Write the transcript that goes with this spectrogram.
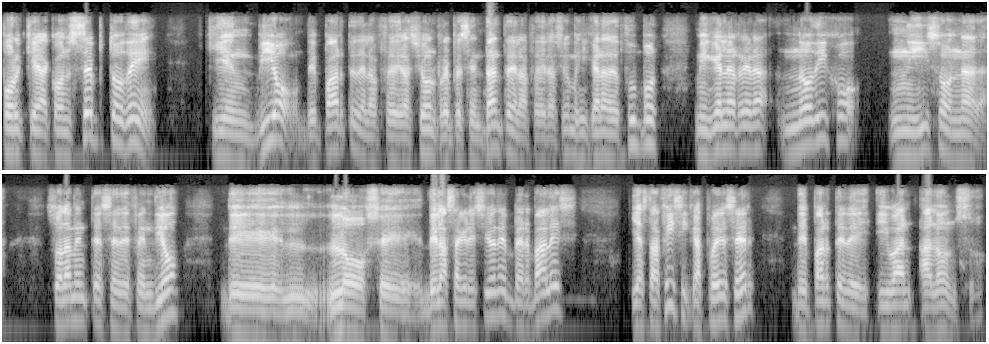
porque a concepto de quien vio de parte de la Federación, representante de la Federación Mexicana de Fútbol, Miguel Herrera no dijo ni hizo nada, solamente se defendió de, los, eh, de las agresiones verbales y hasta físicas, puede ser, de parte de Iván Alonso.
